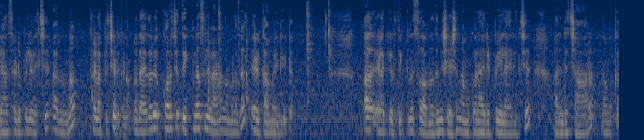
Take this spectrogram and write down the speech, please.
ഗ്യാസ് അടുപ്പിൽ വെച്ച് അതൊന്ന് തിളപ്പിച്ചെടുക്കണം. അതായത് ഒരു കുറച്ച് തിക്നെസ്സിൽ വേണം നമ്മളത് എടുക്കാൻ വേണ്ടിയിട്ട്. ഇളക്കി ഒരു തിക്നെസ് വന്നതിന് ശേഷം നമുക്കൊരു അരിപ്പയിൽ അരിച്ച് അതിന്റെ ചാറ് നമുക്ക്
